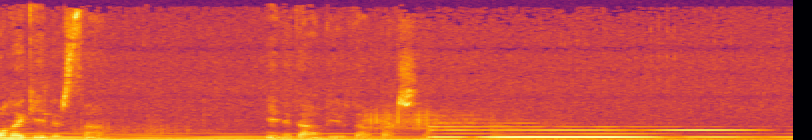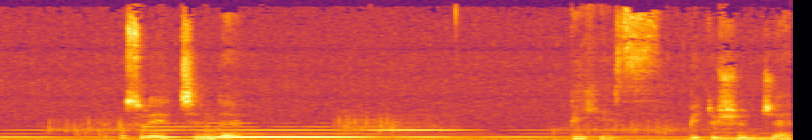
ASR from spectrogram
Ona gelirsen yeniden birden başla. Bu süre içinde bir his, bir düşünce,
